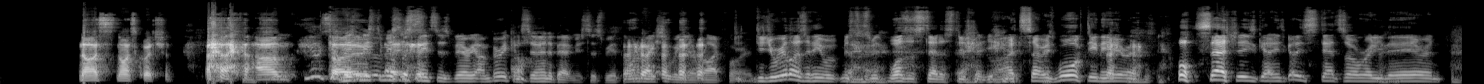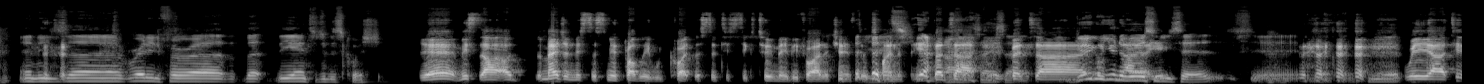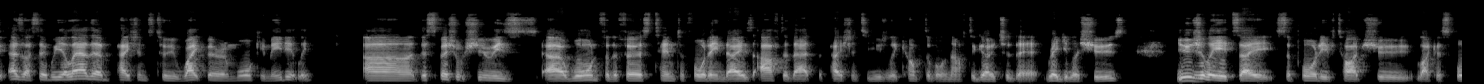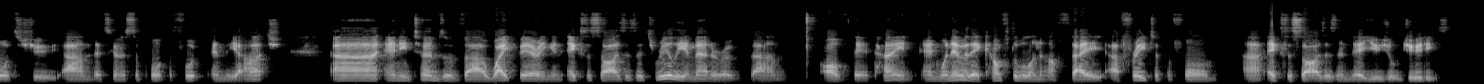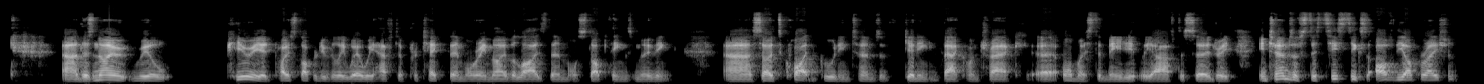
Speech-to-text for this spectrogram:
Nice, nice question. um, so, Mr. Mr. Smith is very. I'm very concerned about Mr. Smith. I want to make sure we get it right for him. Did you realise that he, Mr. Smith, was a statistician? yeah. Right, so he's walked in here, and Paul Sasha, he's going. He's got his stats already there, and and he's uh, ready for uh, the the answer to this question. Yeah, Mr. I imagine Mr. Smith probably would quote the statistics to me before I had a chance to explain it to him. But, uh, so. but uh, Google University uh, says yeah. we, uh, t- as I said, we allow the patients to weight bear and walk immediately. Uh, the special shoe is uh, worn for the first 10 to 14 days. After that, the patients are usually comfortable enough to go to their regular shoes. Usually, it's a supportive type shoe, like a sports shoe, um, that's going to support the foot and the arch. Uh, and in terms of uh, weight bearing and exercises, it's really a matter of um, of their pain. And whenever they're comfortable enough, they are free to perform uh, exercises and their usual duties. Uh, there's no real period post-operatively where we have to protect them or immobilize them or stop things moving. Uh, so it's quite good in terms of getting back on track uh, almost immediately after surgery. In terms of statistics of the operation,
